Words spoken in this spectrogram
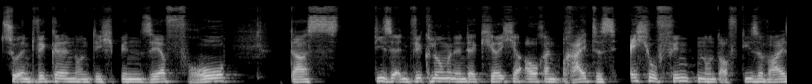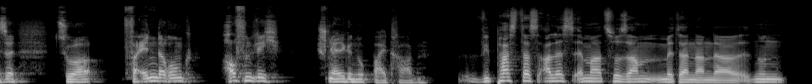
zu entwickeln. Und ich bin sehr froh, dass diese Entwicklungen in der Kirche auch ein breites Echo finden und auf diese Weise zur Veränderung hoffentlich schnell genug beitragen. Wie passt das alles immer zusammen miteinander? Nun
